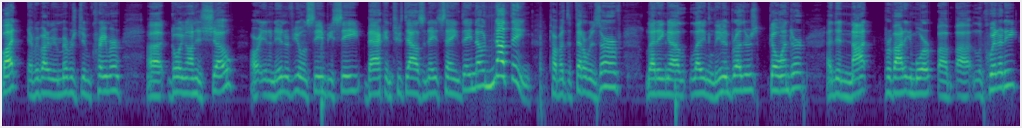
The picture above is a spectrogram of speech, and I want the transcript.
but everybody remembers Jim Cramer uh, going on his show or in an interview on CNBC back in 2008 saying they know nothing, talking about the Federal Reserve letting uh, letting Lehman Brothers go under and then not providing more uh, uh, liquidity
